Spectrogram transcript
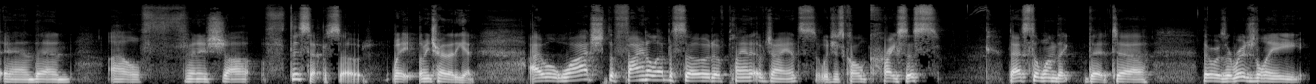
and then I'll finish off this episode. Wait, let me try that again. I will watch the final episode of Planet of Giants, which is called Crisis. That's the one that that uh, there was originally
